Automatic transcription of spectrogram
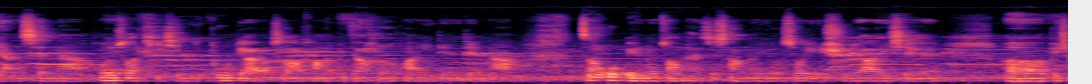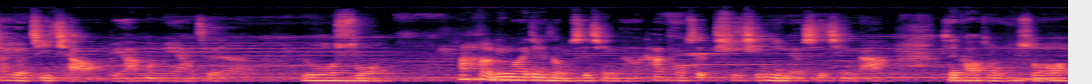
养生啊，或者说提醒你步调有时候要放的比较和缓一点点啊，照顾别人的状态之上呢，有时候也需要一些呃比较有技巧，不要那么样子的啰嗦。那还有另外一件什么事情呢？它同时提醒你的事情啊，是告诉你说，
